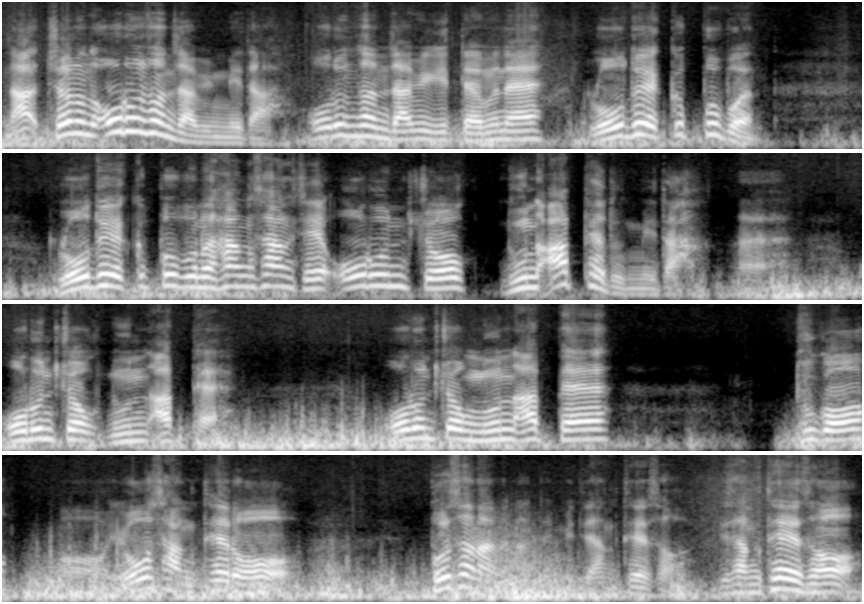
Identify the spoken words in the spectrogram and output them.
나, 저는 오른손 잡입니다. 오른손 잡이기 때문에 로드의 끝부분, 로드의 끝부분은 항상 제 오른쪽 눈 앞에 둡니다. 예, 오른쪽 눈 앞에, 오른쪽 눈 앞에 두고, 어, 요 상태로 벗어나면 안 됩니다. 이 상태에서. 이 상태에서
